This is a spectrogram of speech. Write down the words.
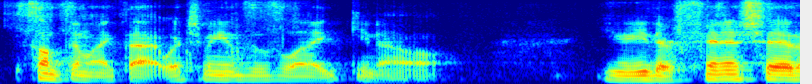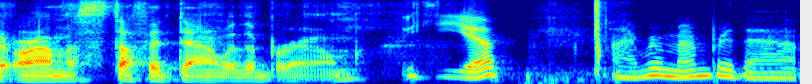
Something like that, which means is like, you know, you either finish it or I'm gonna stuff it down with a broom. Yep. I remember that.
